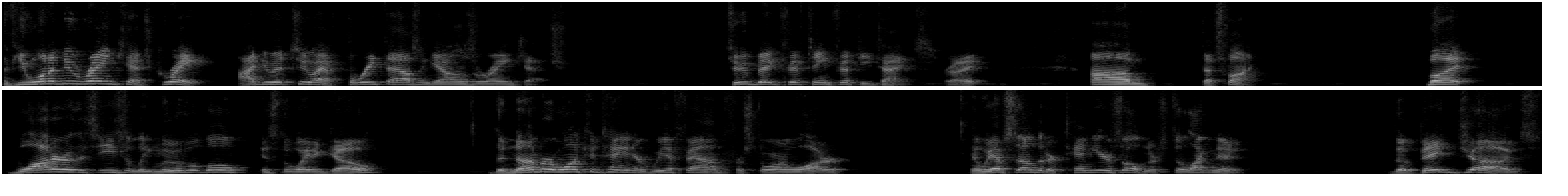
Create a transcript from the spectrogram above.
if you want to do rain catch, great. I do it too. I have 3,000 gallons of rain catch, two big 1550 tanks, right? Um, that's fine. But water that's easily movable is the way to go. The number one container we have found for storing water, and we have some that are 10 years old and they're still like new. The big jugs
